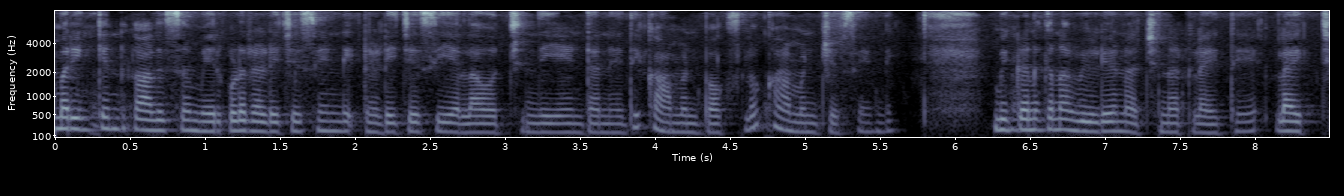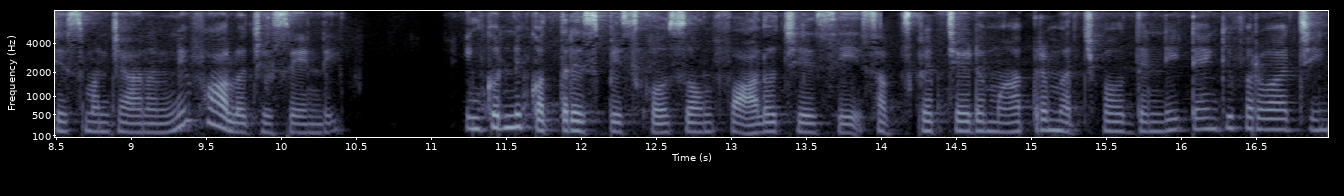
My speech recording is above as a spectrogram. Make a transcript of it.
మరి ఇంకెందుకు ఆలస్యం? మీరు కూడా రెడీ చేసేయండి. రెడీ చేసి ఎలా వచ్చింది ఏంటనేది కామెంట్ బాక్స్లో కామెంట్ చేసేయండి. మీకు కనుక నా వీడియో నచ్చినట్లయితే లైక్ చేసి మన ఛానల్ని ఫాలో చేసేయండి. ఇంకొన్ని కొత్త రెసిపీస్ కోసం ఫాలో చేసి సబ్స్క్రైబ్ చేయడం మాత్రం మర్చిపోవద్దండి. Thank you for watching.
